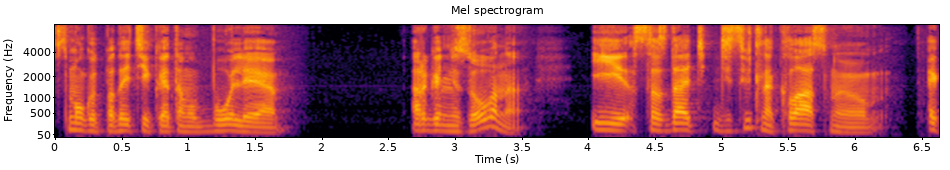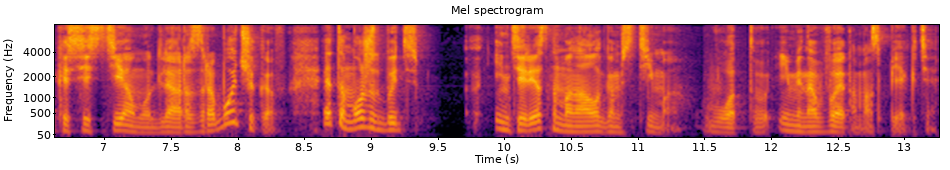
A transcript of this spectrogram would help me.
смогут подойти к этому более организованно и создать действительно классную экосистему для разработчиков, это может быть интересным аналогом Steam. Вот, именно в этом аспекте.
